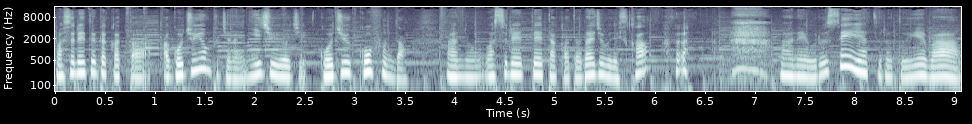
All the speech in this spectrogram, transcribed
忘れてた方、あ、54分じゃない、24時55分だ。あの、忘れてた方大丈夫ですか？まあね、うるせえやつらといえば、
